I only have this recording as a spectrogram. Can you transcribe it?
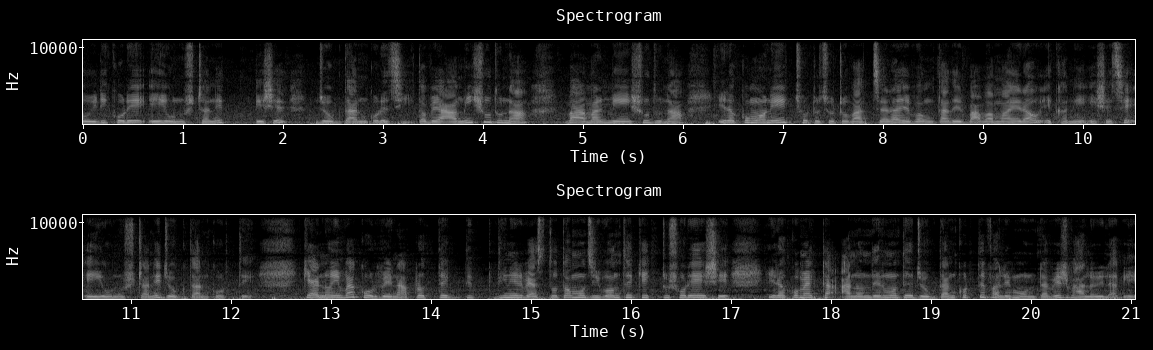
তৈরি করে এই অনুষ্ঠানে এসে যোগদান করেছি। তবে আমি শুধু না বা আমার মেয়ে শুধু না, এরকম অনেক ছোট ছোট বাচ্চারা এবং তাদের বাবা মায়েরাও এখানে এসেছে এই অনুষ্ঠানে যোগদান করতে। কেনই বা করবে না? প্রত্যেক দিনের ব্যস্ততম জীবন থেকে একটু সরে এসে এরকম একটা আনন্দের মধ্যে যোগদান করতে পারলে মনটা বেশ ভালোই লাগে।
